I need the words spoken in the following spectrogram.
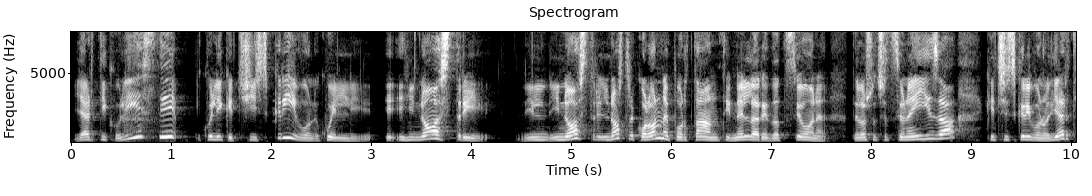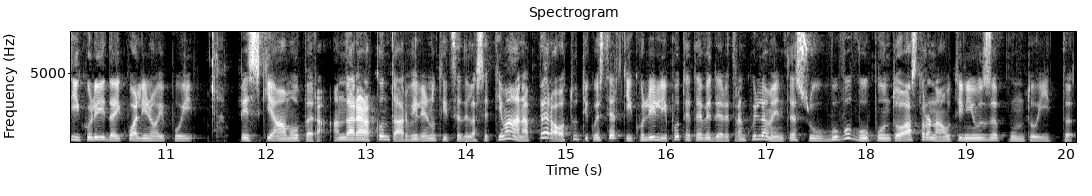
gli articolisti, quelli che ci scrivono, quelli, i nostri il, i nostri, le nostre colonne portanti nella redazione dell'associazione ISA che ci scrivono gli articoli dai quali noi poi peschiamo per andare a raccontarvi le notizie della settimana, però tutti questi articoli li potete vedere tranquillamente su www.astronautinews.it.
